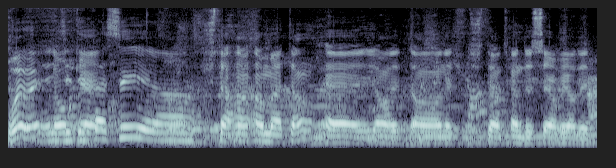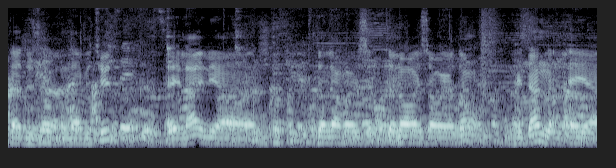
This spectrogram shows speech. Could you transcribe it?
Ouais, ouais. Ils Donc, étaient euh, passés. euh, Juste un, un matin, on j'étais en train de servir des plats de jour comme d'habitude. Et là, il y a O'Riordan, O'Riordan, et euh,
